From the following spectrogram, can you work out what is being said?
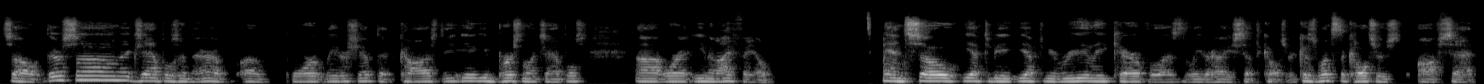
So there's some examples in there of, of poor leadership that caused even personal examples uh, where even I failed. And so you have to be you have to be really careful as the leader how you set the culture because once the culture's offset,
